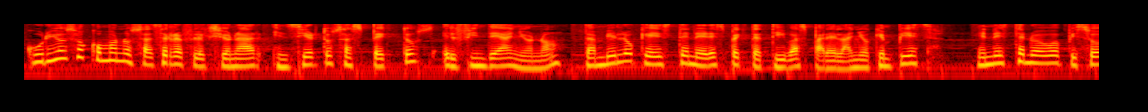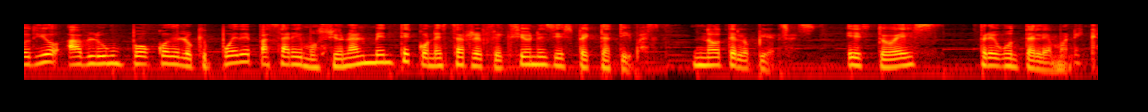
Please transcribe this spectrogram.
Curioso cómo nos hace reflexionar en ciertos aspectos el fin de año, ¿no? También lo que es tener expectativas para el año que empieza. En este nuevo episodio hablo un poco de lo que puede pasar emocionalmente con estas reflexiones y expectativas. No te lo pierdas. Esto es Pregúntale a Mónica.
